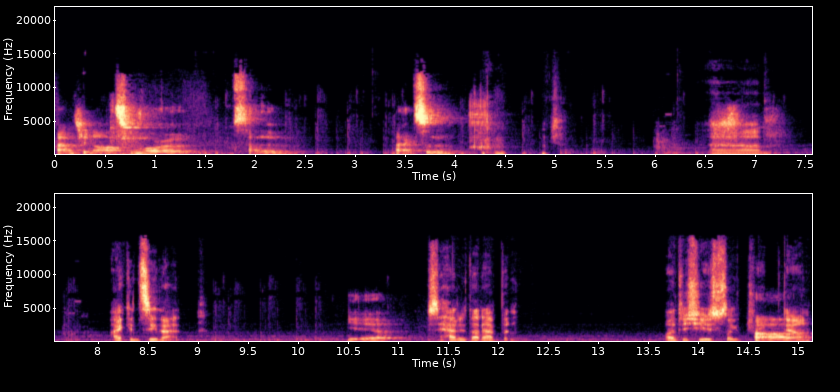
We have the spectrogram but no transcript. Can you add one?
Haven't been asking Laura. Just had a accident. Um, I can see that. Yeah. So how did that happen? Oh, did she just like drop Uh, down?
